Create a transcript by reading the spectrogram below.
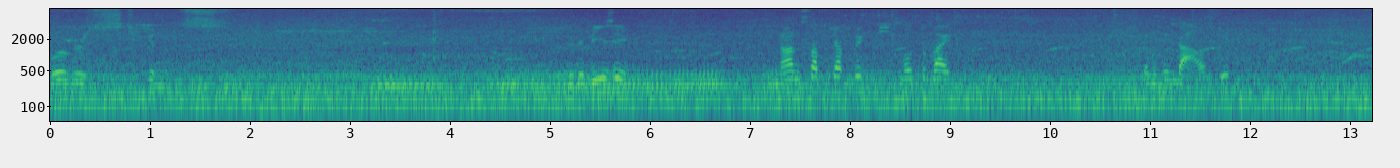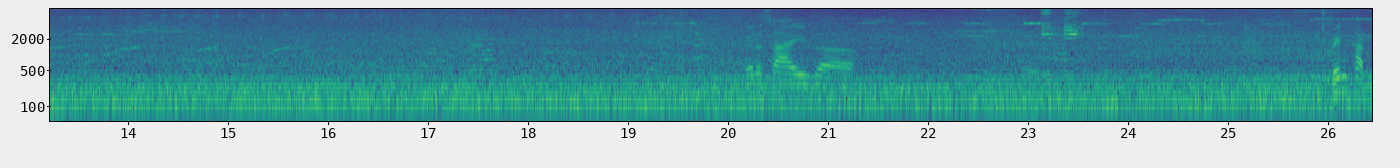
burgers, chickens. Really busy. Non-stop traffic, motorbike. Trần Hưng Đạo Street. The other side is ờ, uh, Bến Thành.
